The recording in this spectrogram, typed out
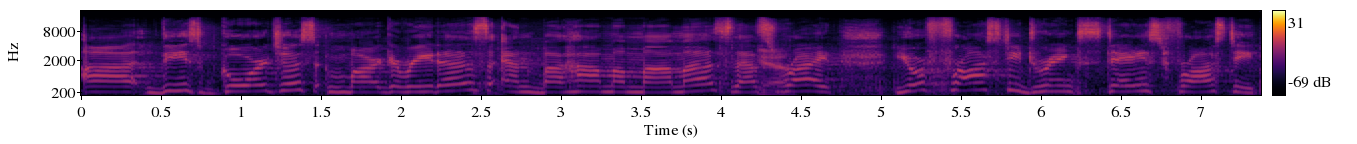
Uh, these gorgeous margaritas and Bahama Mamas. That's Yeah. right. Your frosty drink stays frosty.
